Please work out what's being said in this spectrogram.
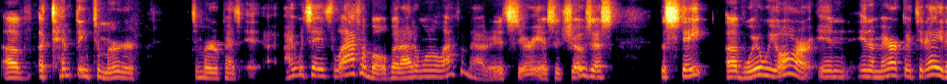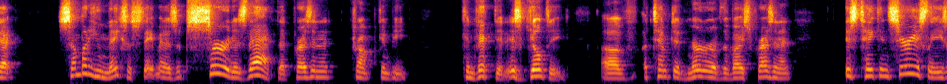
of attempting to murder to murder Pence. I would say it's laughable, but I don't want to laugh about it. It's serious. It shows us the state of where we are in in America today that somebody who makes a statement as absurd as that that President Trump can be convicted is guilty of attempted murder of the vice president is taken seriously. He's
